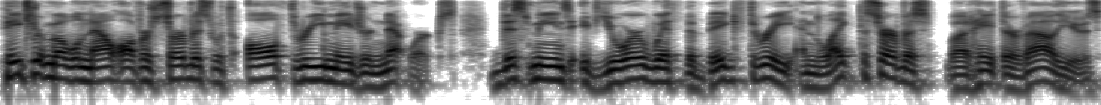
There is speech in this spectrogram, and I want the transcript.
Patriot Mobile now offers service with all three major networks. This means if you're with the big three and like the service but hate their values,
